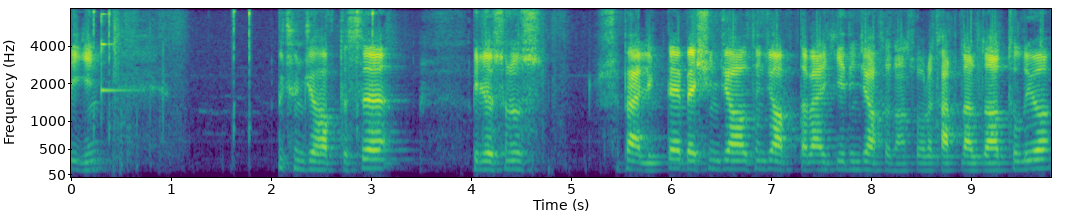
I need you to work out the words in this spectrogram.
ligin 3. haftası biliyorsunuz Süper Lig'de 5. 6. hafta belki 7. haftadan sonra kartlar dağıtılıyor.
